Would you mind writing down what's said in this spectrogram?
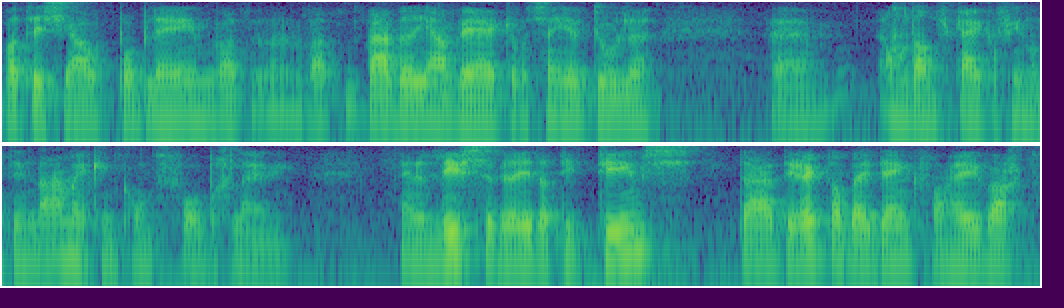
wat is jouw probleem? Wat, wat, waar wil je aan werken? Wat zijn je doelen? Um, om dan te kijken of iemand in aanmerking komt voor begeleiding. En het liefste wil je dat die teams daar direct al bij denken van, hé, hey, wacht,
